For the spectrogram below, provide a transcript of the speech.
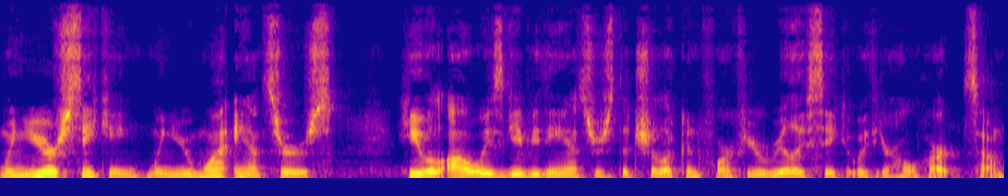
when you're seeking, when you want answers, he will always give you the answers that you're looking for if you really seek it with your whole heart. So,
